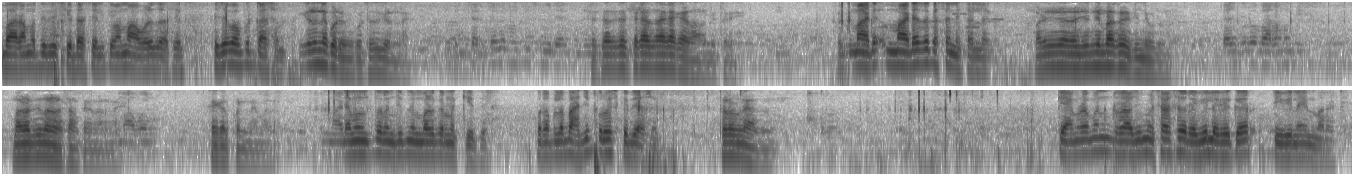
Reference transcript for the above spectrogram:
बारामतीची सीट असेल किंवा मावळच असेल त्याच्याबाबत काय सांगता? गेलो नाही कुठे मी कुठंच गेलो नाही. त्याच्या त्याच्या काय काय करणार मी तरी? माड्या माड्याचा कसा निकाल लागेल? मला रणजित निंबाळकर येतील निवडून. वाटतं मला सांगता येणार नाही. काही कल्पना नाही मला. माड्यामध्ये तर रणजित निंबाळकर नक्की येतील. पण आपला भाजप प्रवेश कधी असेल? ठरवलं नाही अजून. कॅमेरामन राजू मिसाळसह Ravi Lavekar T V nine Marathi.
